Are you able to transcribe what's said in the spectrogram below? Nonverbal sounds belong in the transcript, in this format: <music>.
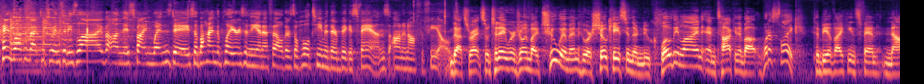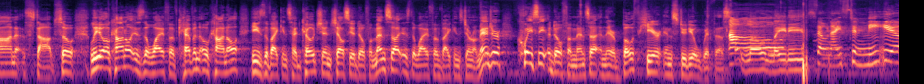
Hey, welcome back to Twin Cities Live on this fine Wednesday. So, behind the players in the NFL, there's a whole team of their biggest fans on and off the field. That's right. So, today we're joined by two women who are showcasing their new clothing line and talking about what it's like to be a Vikings fan non-stop. So, Leah O'Connell is the wife of Kevin O'Connell. He's the Vikings head coach, and Chelsea Adofo-Mensah is the wife of Vikings general manager Kwesi Adofo-Mensah, and they're both here in studio with us. Oh, Hello, ladies. So nice to meet you.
